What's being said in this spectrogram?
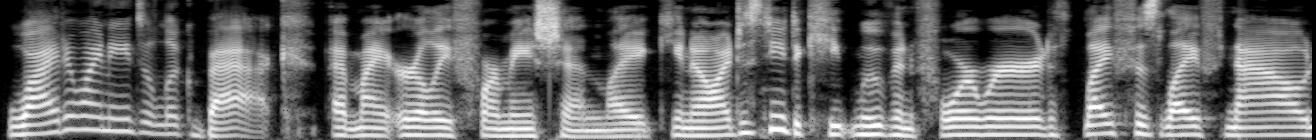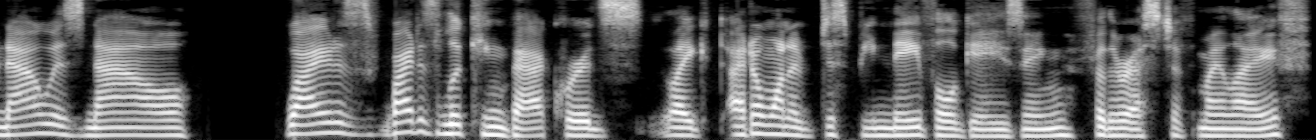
why do I need to look back at my early formation? Like, you know, I just need to keep moving forward. Life is life now. Now is now. Why does, why does looking backwards, like, I don't want to just be navel gazing for the rest of my life.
